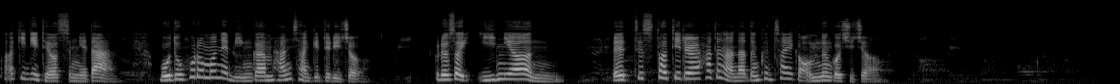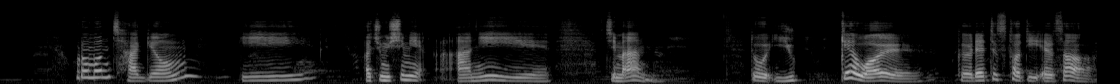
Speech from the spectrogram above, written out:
확인이 되었습니다. 모두 호르몬에 민감한 장기들이죠. 그래서 2년 rat study를 하든 안 하든 큰 차이가 없는 것이죠. 호르몬 작용이 중심이 아니지만 또 6개월 그 rat study에서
